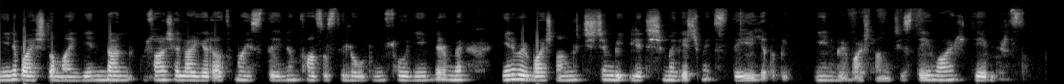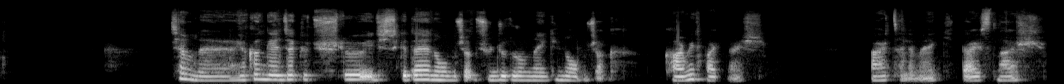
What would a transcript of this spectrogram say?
yeni başlama, yeniden güzel şeyler yaratma isteğinin fazlasıyla olduğunu söyleyebilirim ve yeni bir başlangıç için bir iletişime geçme isteği ya da bir yeni bir başlangıç isteği var diyebiliriz. Şimdi yakın gelecek üçlü ilişkide ne olacak? Üçüncü durumla ilgili ne olacak? Karmik partner, ertelemek, dersler,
